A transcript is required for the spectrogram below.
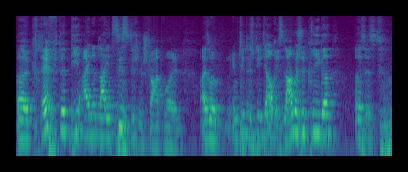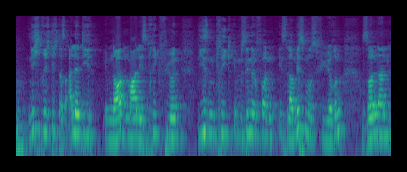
äh, Kräfte, die einen laizistischen Staat wollen. Also im Titel steht ja auch islamische Krieger. Es ist nicht richtig, dass alle, die im Norden Malis Krieg führen, diesen Krieg im Sinne von Islamismus führen, sondern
